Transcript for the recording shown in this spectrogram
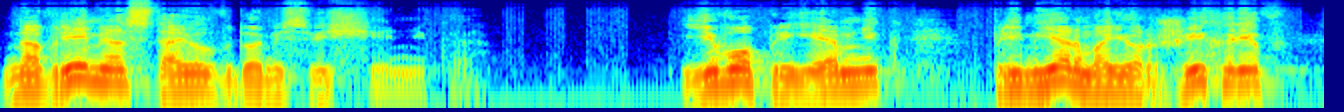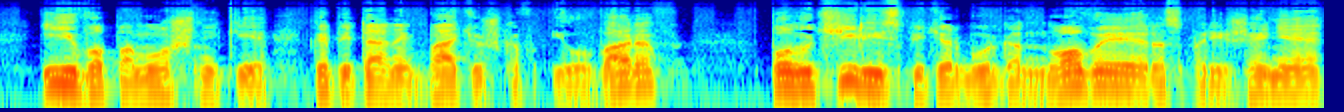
на время оставил в доме священника. Его преемник, премьер-майор Жихарев и его помощники, капитаны Батюшков и Уваров, получили из Петербурга новые распоряжения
